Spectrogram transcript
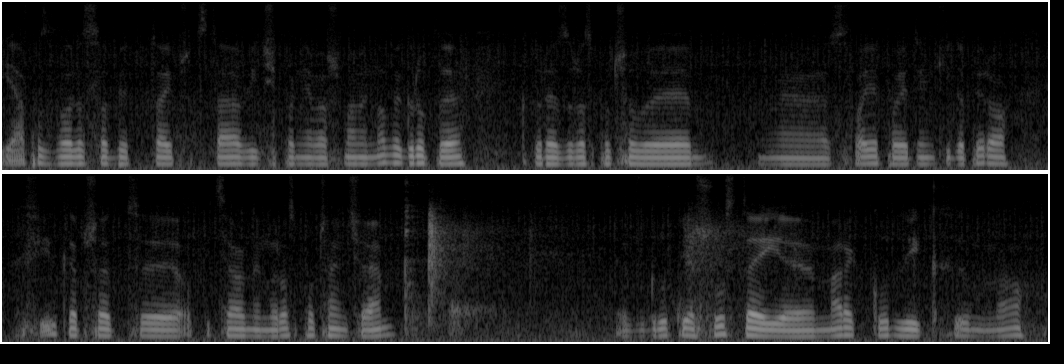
Ja pozwolę sobie tutaj przedstawić, ponieważ mamy nowe grupy, które rozpoczęły e, swoje pojedynki dopiero chwilkę przed e, oficjalnym rozpoczęciem. W grupie szóstej e, Marek Kudlik no, e,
